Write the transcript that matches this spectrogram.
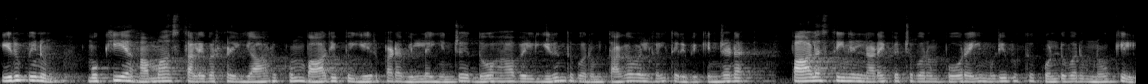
இருப்பினும் முக்கிய ஹமாஸ் தலைவர்கள் யாருக்கும் பாதிப்பு ஏற்படவில்லை என்று தோஹாவில் இருந்து வரும் தகவல்கள் தெரிவிக்கின்றன. பாலஸ்தீனில் நடைபெற்று வரும் போரை முடிவுக்கு கொண்டு வரும் நோக்கில்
